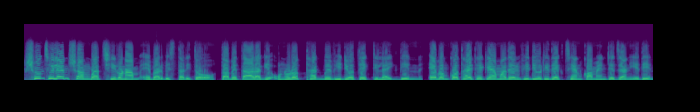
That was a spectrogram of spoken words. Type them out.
শুনছিলেন সংবাদ শিরোনাম এবার বিস্তারিত। তবে তার আগে অনুরোধ থাকবে ভিডিওতে একটি লাইক দিন এবং কোথায় থেকে আমাদের ভিডিওটি দেখছেন কমেন্টে জানিয়ে দিন।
